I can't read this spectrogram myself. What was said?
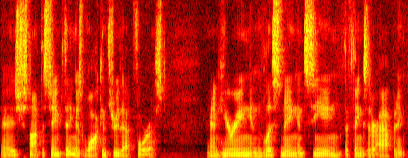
It's just not the same thing as walking through that forest and hearing and listening and seeing the things that are happening.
